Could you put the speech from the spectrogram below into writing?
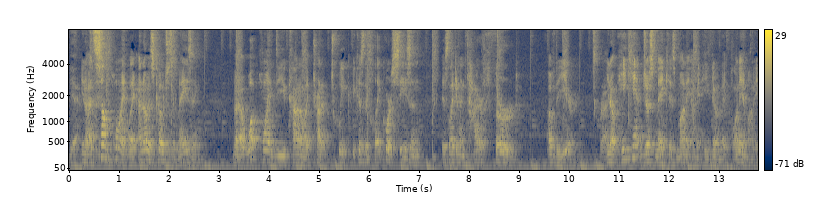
Yeah. You know, at some point, like, I know his coach is amazing, but at what point do you kind of like try to tweak? Because the clay court season is like an entire third of the year. Right. You know, he can't just make his money. I mean, he's going to make plenty of money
